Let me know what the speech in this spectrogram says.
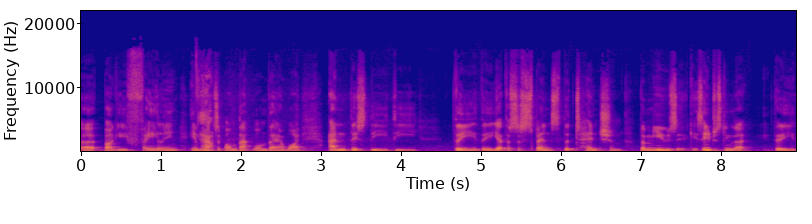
uh, buggy failing impacts Yeah. upon that one there, why. And this, the, the, the, the, yeah, the suspense, the tension, the music. It's interesting that the,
